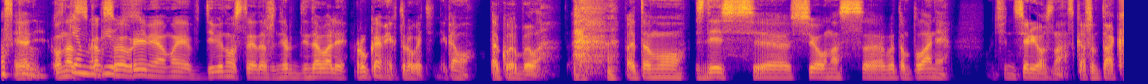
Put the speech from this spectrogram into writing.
А с Я- кем? у С нас кем как в свое время мы в 90-е даже не, не давали руками их трогать никому. Такое было. Поэтому здесь все у нас э, в этом плане очень серьезно, скажем так.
